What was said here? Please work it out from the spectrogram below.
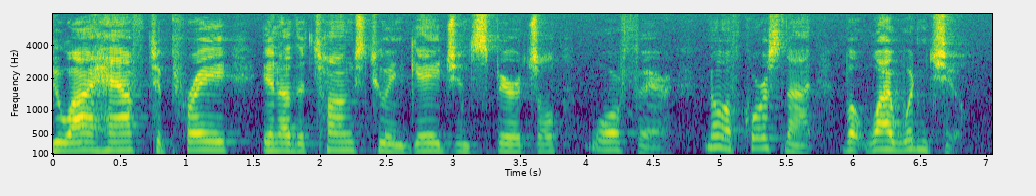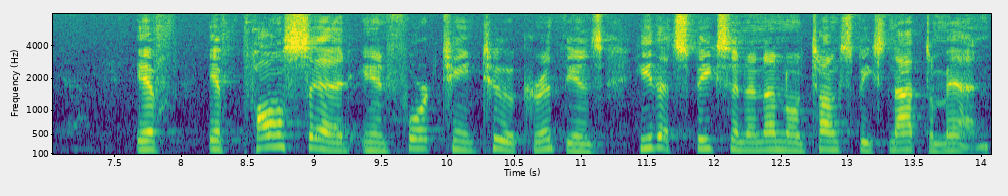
do I have to pray in other tongues to engage in spiritual warfare? No, of course not. But why wouldn't you? If if Paul said in 14:2 of Corinthians, "He that speaks in an unknown tongue speaks not to men,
